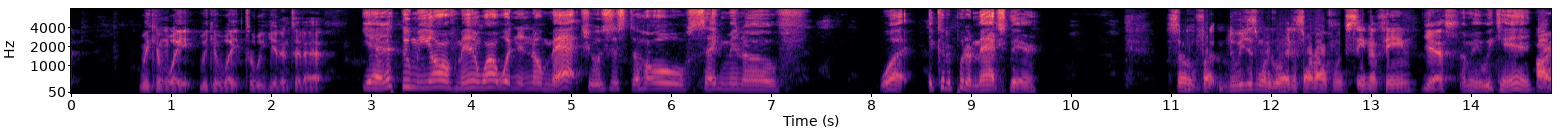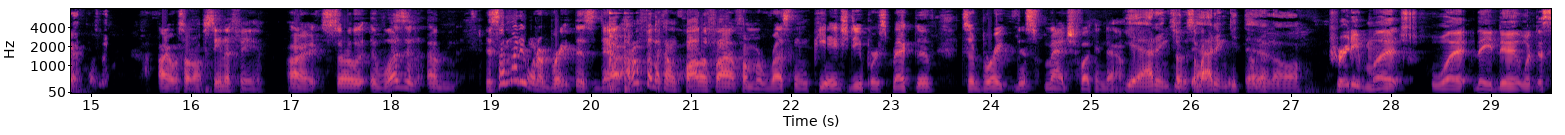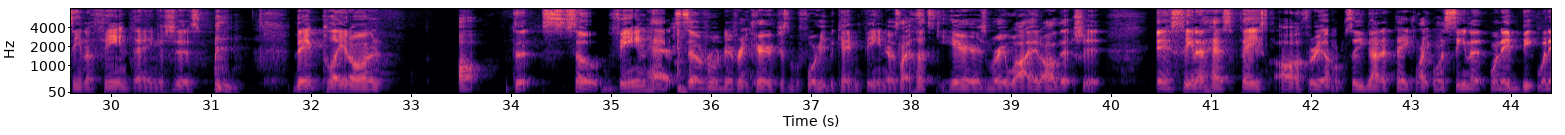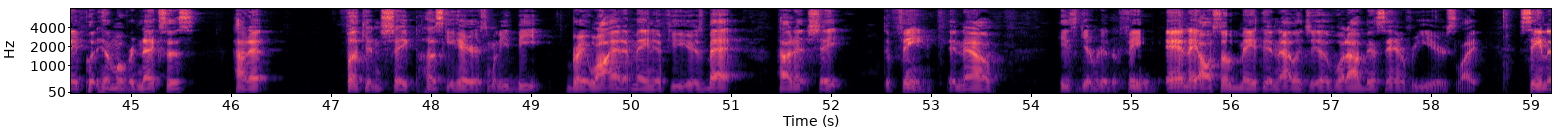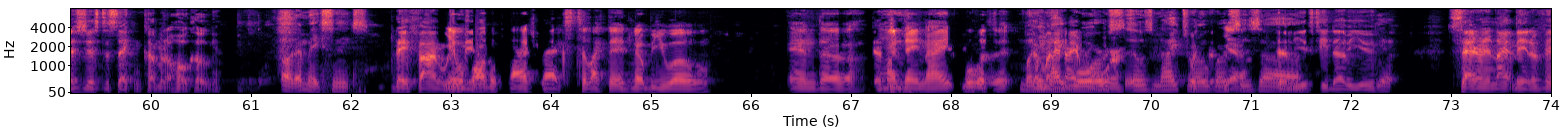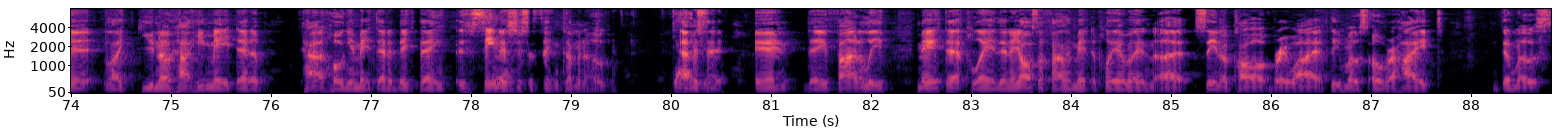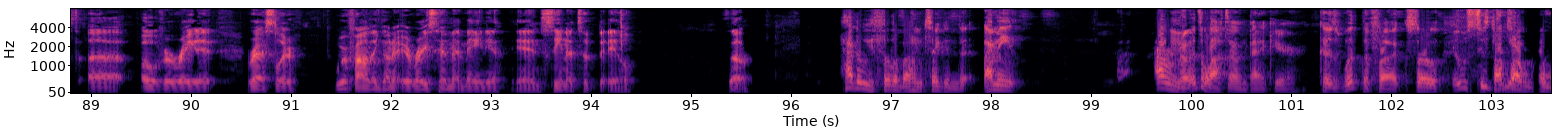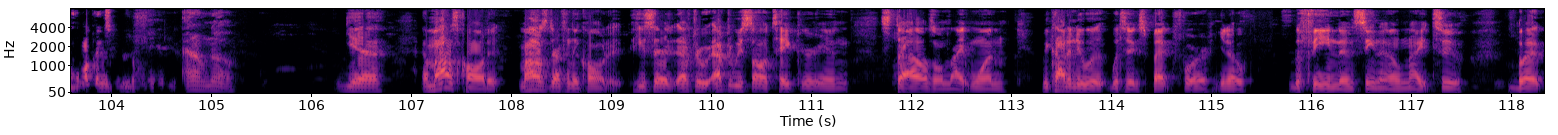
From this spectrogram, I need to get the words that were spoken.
we can wait. We can wait till we get into that. Yeah, that threw me off, man. Why wasn't it no match? It was just a whole segment of what? It could have put a match there. So, do we just want to go ahead and start off with Cena Fiend? Yes. I mean, we can. All right, all right, we'll start off Cena Fiend. All right, so it wasn't. Um, did somebody want to break this down? I don't feel like I'm qualified from a wrestling PhD perspective to break this match fucking down. Yeah, I didn't So get that. somebody- I didn't get that at all. pretty much what they did with the Cena Fiend thing is just they played on all the so Fiend had several different characters before he became Fiend. There's like Husky Harris, Bray Wyatt, all that shit. And Cena has faced all three of them. So you got to think like when Cena when they beat when they put him over Nexus, how that fucking shaped Husky Harris when he beat Bray Wyatt at Mania a few years back, how that shaped the Fiend. And now he's getting rid of the Fiend. And they also made the analogy of what I've been saying for years, like Cena's just the second coming of Hulk Hogan. Oh, that makes sense. They finally Yeah, with made- all the flashbacks to like the NWO and the W- Monday night. What was it? Monday, Monday Night, Night Wars. War. It was Nitro With the- yeah, versus uh, WCW yeah. Saturday Night Main Event. Like you know how he made that a how Hogan made that a big thing. Cena's Yeah. just a second coming to Hogan. Gotcha. and they finally made that play. Then they also finally made the play when uh, Cena called Bray Wyatt the most overhyped, the most uh, overrated wrestler. We're finally going to erase him at Mania, and Cena took the L. So How do we feel about him taking the? I mean, I don't know. It's a lot to unpack here. Cause what the fuck? So It was too. start yeah, talking with him walking into the I don't know. Yeah, and Miles called it. Miles definitely called it. He said after after we saw Taker and Styles on night one, we kind of knew what, what to expect for you know the Fiend and Cena on night two. But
